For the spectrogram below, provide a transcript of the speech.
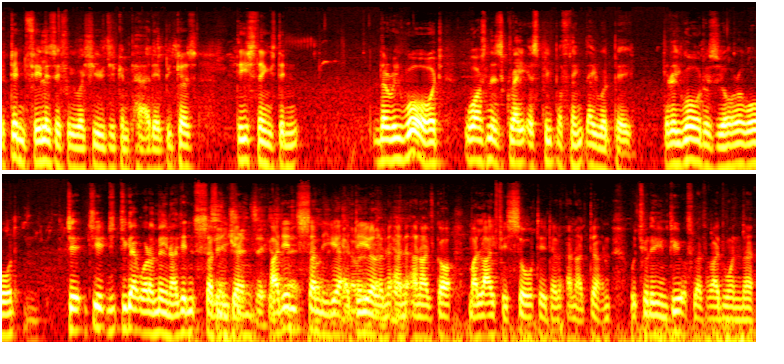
It didn't feel as if we were hugely competitive because these things didn't. The reward wasn't as great as people think they would be. The reward was your reward. Mm. Do, do, you- do you get what I mean? I didn't suddenly get. I didn't it? suddenly get a deal, and, and, and I've got my life is sorted, and, and I've done, which would have been beautiful if I'd won the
